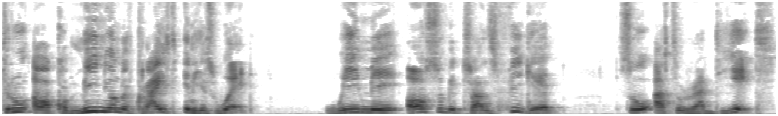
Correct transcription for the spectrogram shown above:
through our communion with Christ in His Word, we may also be transfigured so as to radiate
